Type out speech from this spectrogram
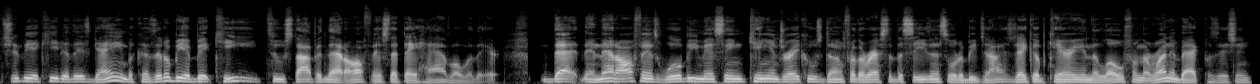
should be a key to this game because it'll be a big key to stopping that offense that they have over there. That and that offense will be missing Kenyon Drake, who's done for the rest of the season. So it'll be Josh Jacob carrying the load from the running back position.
